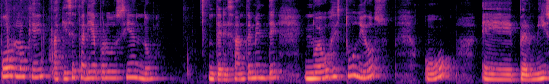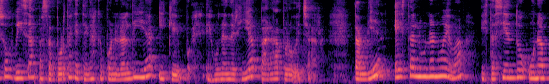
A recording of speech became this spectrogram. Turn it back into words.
Por lo que aquí se estaría produciendo, interesantemente, nuevos estudios o eh, permisos, visas, pasaportes que tengas que poner al día y que pues, es una energía para aprovechar. También esta luna nueva está, haciendo una,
